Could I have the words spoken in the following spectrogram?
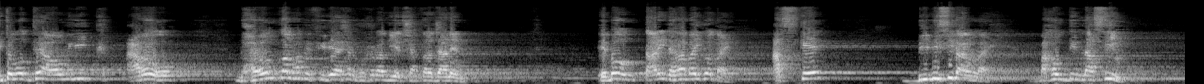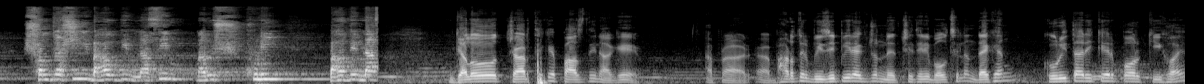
ইতোমধ্যে আওয়ামী লীগ আরও ভয়ঙ্কর ভাবে ফিরে আসার ঘোষণা দিয়েছে, আপনারা জানেন। এবং তারই ধারাবাহিকতায় আজকে বিবিসি বাংলায় বাহাউদ্দিন নাসিম, সন্ত্রাসী বাহাউদ্দিন নাসিম, মানুষ খুনি গেল চার থেকে পাঁচ দিন আগে আপনার ভারতের বিজেপির একজন নেত্রী, তিনি বলছিলেন, দেখেন, কুড়ি তারিখের পর কি হয়?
